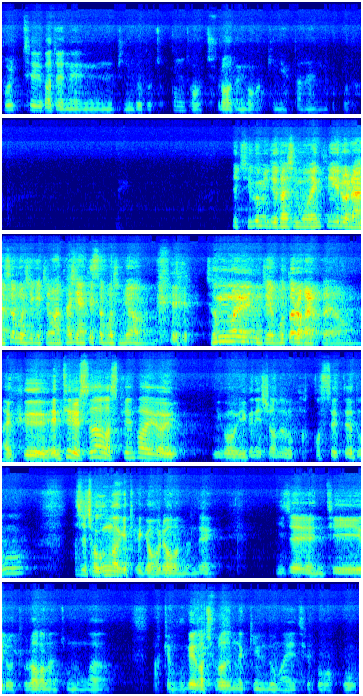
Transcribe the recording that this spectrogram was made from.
폴트가 되는 빈도도 조금 더 줄어든 것 같긴 해요 다른 것보다 지금 이제 다시 뭐 NT를 안 써보시겠지만 다시 NT 써보시면 정말 이제 못 돌아갈 거예요. 아니 그 NT를 쓰다가 스핀파이어 이거 이그니션으로 바꿨을 때도 사실 적응하기 되게 어려웠는데 이제 NT로 돌아가면 좀 뭔가 약간 무게가 줄어든 느낌도 많이 들 것 같고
